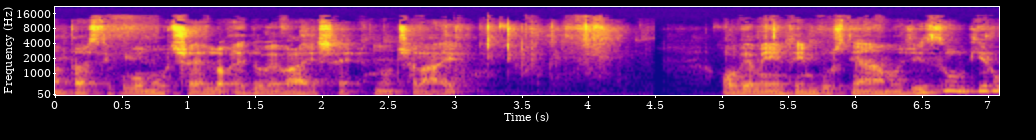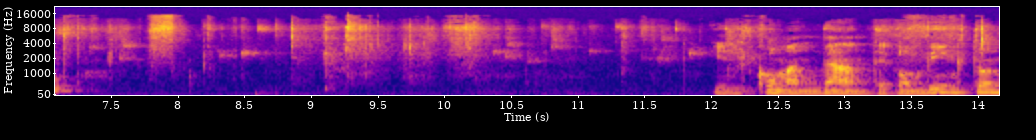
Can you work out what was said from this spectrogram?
fantastico uomo uccello e dove vai se non ce l'hai? Ovviamente imbustiamo Jizukiru il comandante Convington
